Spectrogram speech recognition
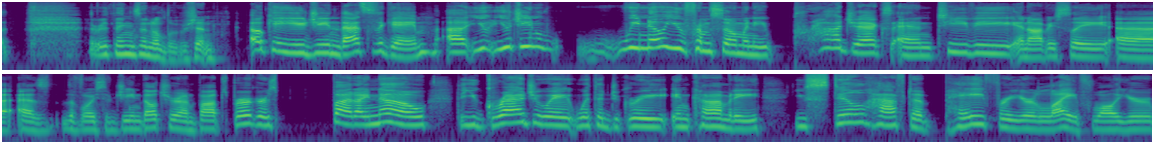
Everything's an illusion. Okay, Eugene, that's the game. Uh, you, Eugene, we know you from so many projects and TV, and obviously uh, as the voice of Gene Belcher on Bob's Burgers. But I know that you graduate with a degree in comedy. You still have to pay for your life while you're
